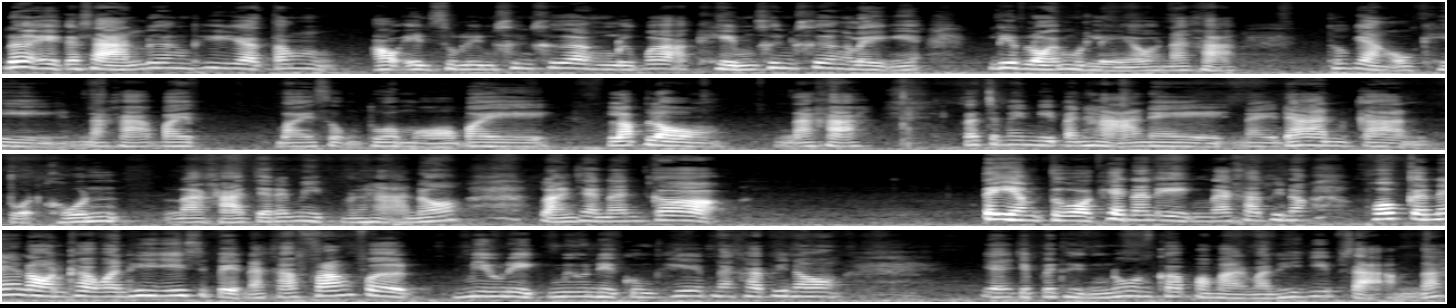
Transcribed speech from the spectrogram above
เรื่องเอกสารเรื่องที่จะต้องเอาเอนซูลินขึ้นเครื่อง หรือว่าเข็มขึ้นเครื่องอะไรอย่างเงี้ยเรียบร้อยหมดแล้วนะคะ ทุกอย่างโอเคนะคะใบใบส่งตัวหมอใบรับรองนะคะ ก็จะไม่มีปัญหาในในด้านการตรวจค้นนะคะ จะได้ไม่มีปัญหาเนาะหลังจากนั้นก็เตรียมตัวแค่นั้นเองนะคะพี่น้องพบกันแน่นอนค่ะวันที่ 21 นะคะฟรังเฟิร์ตมิวนิกมิวนิกกรุงเทพนะคะพี่น้องอยายจะไปถึงนู่นก็ประมาณวันที่ 23 นะ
